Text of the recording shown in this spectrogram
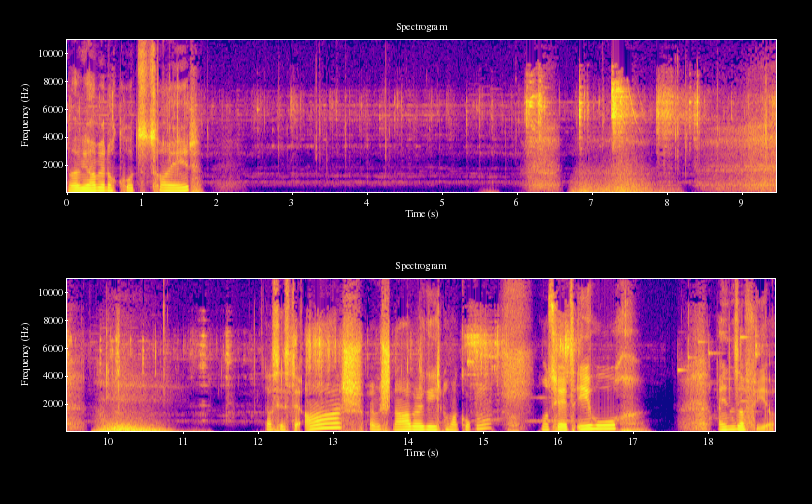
Weil wir haben ja noch kurz Zeit. Das hier ist der Arsch. Beim Schnabel gehe ich nochmal gucken. Muss ja jetzt eh hoch. Ein Saphir.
